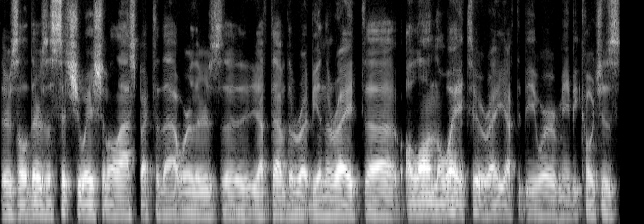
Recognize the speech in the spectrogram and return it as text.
there's a there's a situational aspect to that where there's a, you have to have the right be in the right uh, along the way too, right? You have to be where maybe coaches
